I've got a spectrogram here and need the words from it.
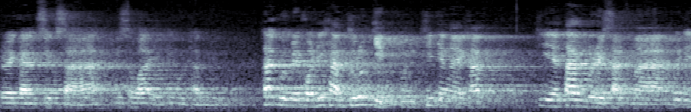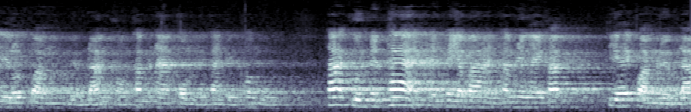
โดยการศึกษาวิศวะอย่างที่คุณทำอยู่ ถ้าคุณเป็นคนที่ทำธุรกิจคุณคิดยังไงครับ ที่จะตั้งบริษัทมาเพื่อที่จะลดความเหลื่อมล้ำของคมนาคมหรือการเดินข้อมูล ถ้าคุณเป็นแพทย์เป็นพยาบาลทำยังไงครับ ที่ให้ความเหลื่อมล้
